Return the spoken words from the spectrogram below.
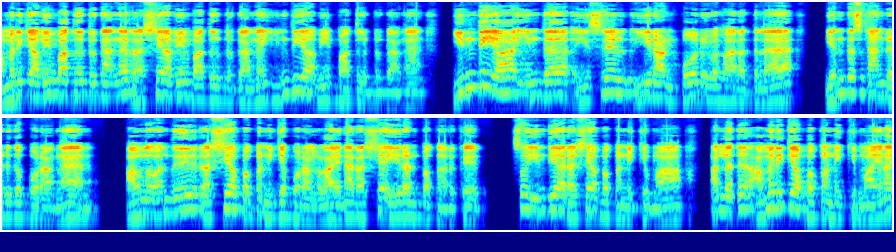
அமெரிக்காவையும் பார்த்துக்கிட்டு இருக்காங்க ரஷ்யாவையும் பார்த்துக்கிட்டு இருக்காங்க இந்தியாவையும் பார்த்துக்கிட்டு இருக்காங்க. இந்தியா இந்த இஸ்ரேல் ஈரான் போர் விவகாரத்துல எந்த ஸ்டாண்ட் எடுக்க போறாங்க? அவங்க வந்து ரஷ்யா பக்கம் நிக்க போறாங்களா? ஏன்னா ரஷ்யா ஈரான் பக்கம் இருக்கு. சோ இந்தியா ரஷ்யா பக்கம் நிக்குமா? அல்லது அமெரிக்கா பக்கம் நிக்குமா? ஏன்னா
